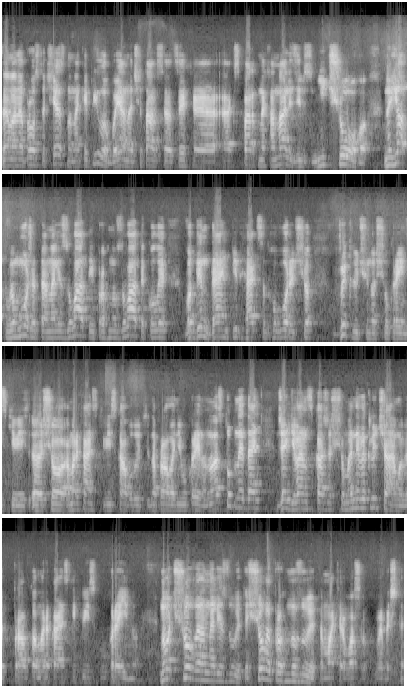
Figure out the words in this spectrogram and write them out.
Це мене просто чесно накипіло, бо я начитався цих е, експертних аналізів з нічого. Ну як ви можете аналізувати і прогнозувати, коли в один день під Гексет говорить, що виключено, що українські е, що американські війська будуть направлені в Україну. На наступний день Джей Ді Венс каже, що ми не виключаємо відправку американських військ в Україну. Ну от що ви аналізуєте? Що ви прогнозуєте, матір вашу? Вибачте,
